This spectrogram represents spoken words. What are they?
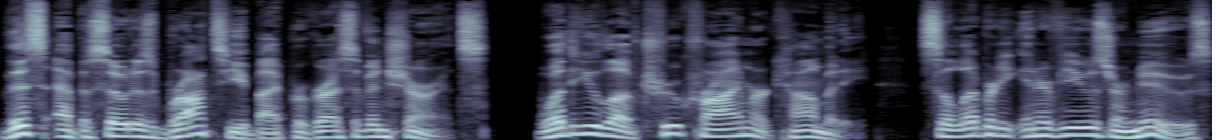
This episode is brought to you by Progressive Insurance. Whether you love true crime or comedy, celebrity interviews or news,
